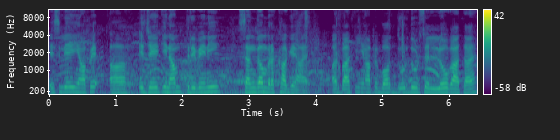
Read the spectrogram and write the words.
इसलिए यहाँ पे इस जगह की नाम त्रिवेणी संगम रखा गया है। और बाकी यहाँ पे बहुत दूर दूर से लोग आता है।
